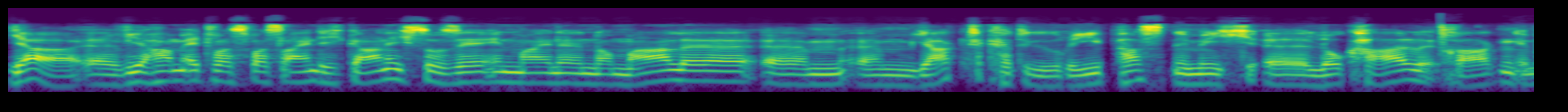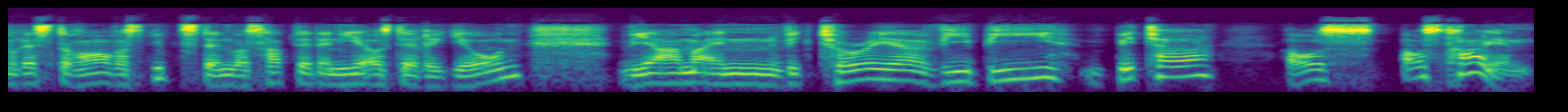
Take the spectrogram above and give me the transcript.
Ja, äh, wir haben etwas, was eigentlich gar nicht so sehr in meine normale ähm, ähm, Jagdkategorie passt, nämlich äh, Lokalfragen im Restaurant. Was gibt's denn? Was habt ihr denn hier aus der Region? Wir haben einen Victoria VB Bitter aus Australien.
